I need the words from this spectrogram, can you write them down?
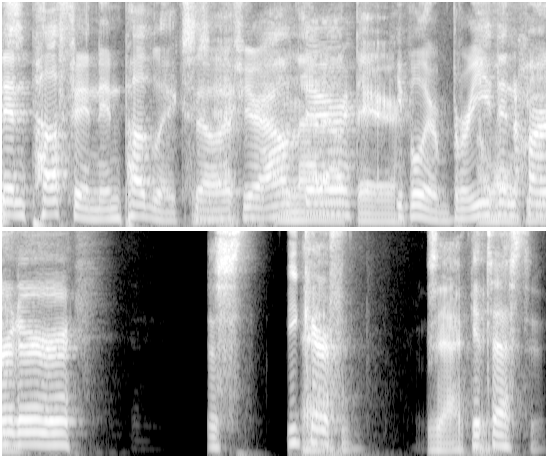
guys. and puffing in public. So if you're out there, out there. people are breathing won't be. harder. Just be Yeah. careful. exactly. Get tested.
